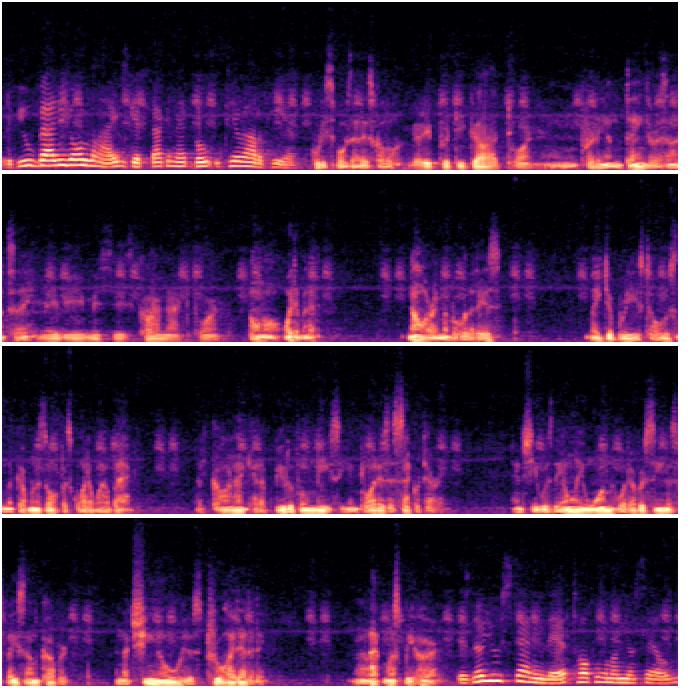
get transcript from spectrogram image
But if you value your lives, get back in that boat and clear out of here. Who do you suppose that is, Colo? Very pretty guard, Tuan. Mm, pretty and dangerous, I'd say. Maybe Mrs. Karnak, Tuan. Oh, no. Wait a minute. Now I remember who that is. Major Breeze told us in the governor's office quite a while back. that Karnak had a beautiful niece he employed as a secretary. And she was the only one who had ever seen his face uncovered, and that she knew his true identity. Now, that must be her. There's no use standing there talking among yourselves.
